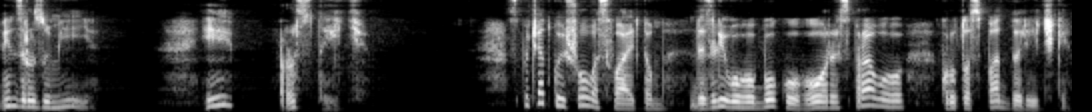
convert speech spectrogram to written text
Він зрозуміє і простить. Спочатку йшов асфальтом, де з лівого боку гори, з правого крутоспад до річки.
